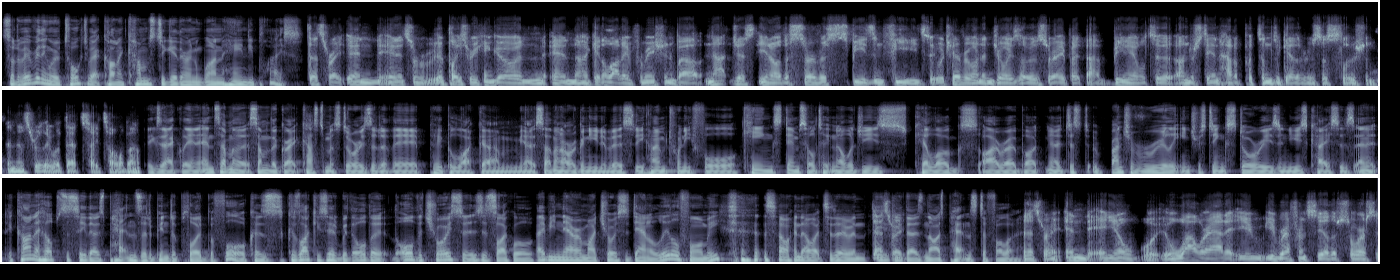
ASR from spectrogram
sort of everything we've talked about kind of comes together in one handy place. That's right, and and it's a, place where you can go and and uh, get a lot of information about not just you know the service speeds and feeds, which everyone enjoys those, right? But uh, being able to understand how to put them together as a solution, and that's really what that site's all about. Exactly, and, and some of the some of the great customer stories that are there, people like um, you know Southern Oregon University, Home Twenty Four, King Stem Cell Technologies, Kellogg's, iRobot, you know, just a bunch of really interesting stories and use cases, and it, it kind of helps to see those patterns that have been deployed before, because because like you said, with all the all the choices, it's like well maybe narrow my choices down a little for me, so I know what to do, and That's these right. those nice patterns to follow. That's right. And and you know, while we're at it, you you referenced the other source.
